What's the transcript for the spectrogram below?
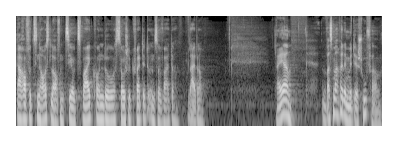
darauf wird es hinauslaufen. CO2-Konto, Social Credit und so weiter. Leider. Naja, was machen wir denn mit der Schufa?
